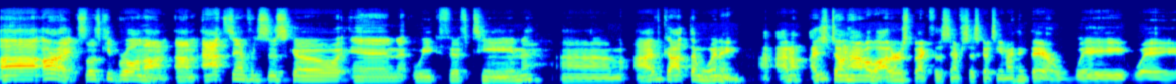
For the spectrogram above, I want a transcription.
uh, all right, so let's keep rolling on. Um, at San Francisco in Week 15, um, I've got them winning. I, I don't. I just don't have a lot of respect for the San Francisco team. I think they are way, way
